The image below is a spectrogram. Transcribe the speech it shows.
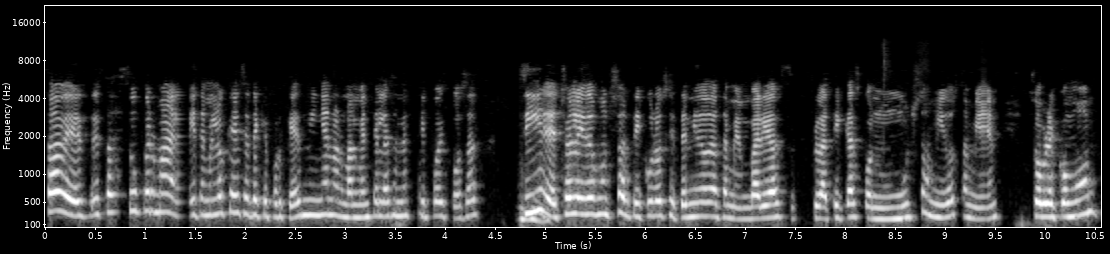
¿sabes? Está súper mal. Y también lo que dices de que porque es niña normalmente le hacen este tipo de cosas. Sí, de hecho he leído muchos artículos y he tenido también varias pláticas con muchos amigos también sobre cómo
